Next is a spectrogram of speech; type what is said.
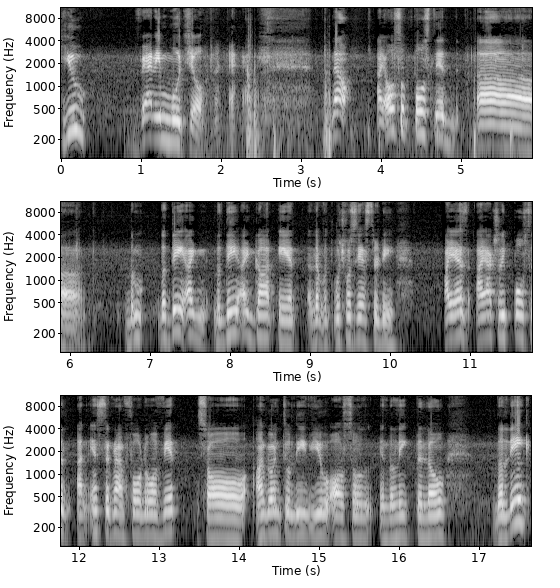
you very mucho. now, I also posted uh, the the day I the day I got it, which was yesterday. I as I actually posted an Instagram photo of it, so I'm going to leave you also in the link below, the link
